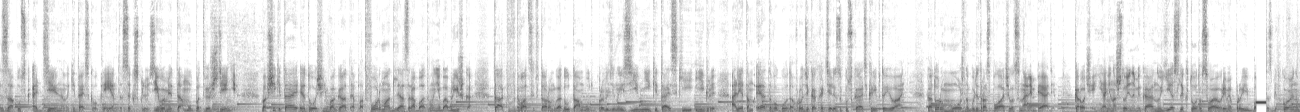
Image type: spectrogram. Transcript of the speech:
Запуск отдельного китайского клиента с эксклюзивами тому подтверждение. Вообще Китай это очень богатая платформа для зарабатывания баблишка. Так, в 2022 году там будут проведены зимние китайские игры, а летом этого года вроде как хотели запускать криптоюань, которым можно будет расплачиваться на Олимпиаде. Короче, я ни на что не намекаю, но если кто-то в свое время проебал с биткоином,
